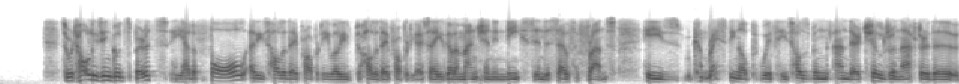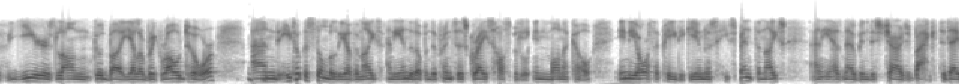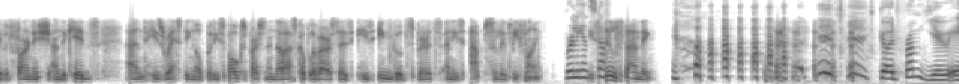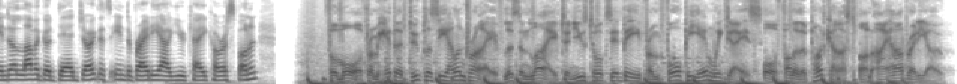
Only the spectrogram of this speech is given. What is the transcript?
So we're told he's in good spirits. He had a fall at his holiday property. Well, he, holiday property, I say. He's got a mansion in Nice in the south of France. He's resting up with his husband and their children after the years long goodbye Yellow Brick Road tour. and he took a stumble the other night and he ended up in the Princess Grace Hospital in Monaco in the orthopedic unit. He spent the night and he has now been discharged back to David Furnish and the kids and he's resting up. But his spokesperson in the last couple of hours says he's in good spirits and he's absolutely fine. Brilliant he's stuff. Still standing. good from you, Enda. Love a good dad joke. That's Enda Brady, our UK correspondent. For more from Heather du Plessis-Allen Drive, listen live to News Talk ZB from 4 p.m. weekdays or follow the podcast on iHeartRadio.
